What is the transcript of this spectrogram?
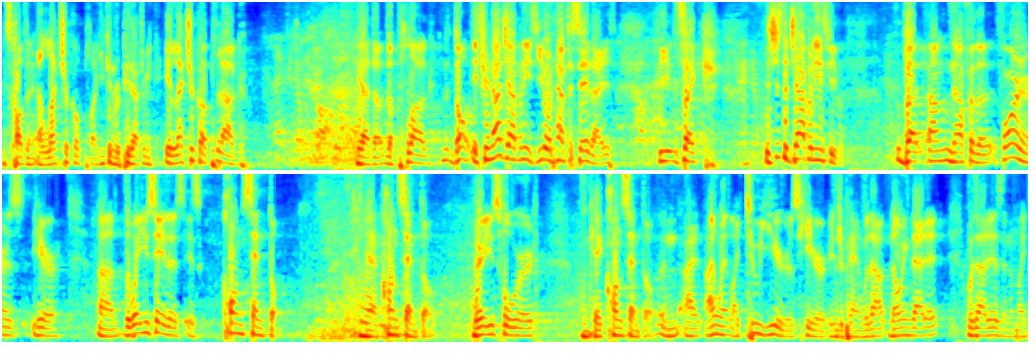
It's called an electrical plug. You can repeat after me. Electrical plug. Yeah, the, the plug. Don't, if you're not Japanese, you don't have to say that. It's like, it's just the Japanese people. But um, now for the foreigners here, uh, the way you say this is consento. Yeah, consento. Very useful word. Okay, consento. And I, I went like two years here in Japan without knowing that it, what that is, and I'm like,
